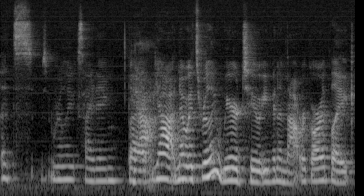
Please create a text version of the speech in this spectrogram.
it's really exciting. But Yeah. yeah. no, it's really weird too, even in that regard. Like,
